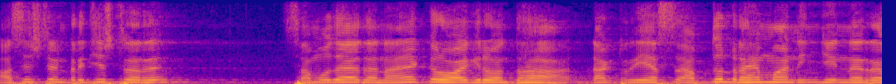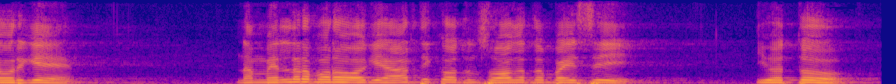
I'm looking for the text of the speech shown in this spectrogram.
ಅಸಿಸ್ಟೆಂಟ್ ರಿಜಿಸ್ಟ್ರರ್ ಸಮುದಾಯದ ನಾಯಕರು ಆಗಿರುವಂತಹ doctor S. Abdul Rehman engineer ಅವರಿಗೆ ನಮ್ಮೆಲ್ಲರ ಪರವಾಗಿ ಆರ್ಥಿಕವಾದ ಸ್ವಾಗತ ಬಯಸಿ ಇವತ್ತು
